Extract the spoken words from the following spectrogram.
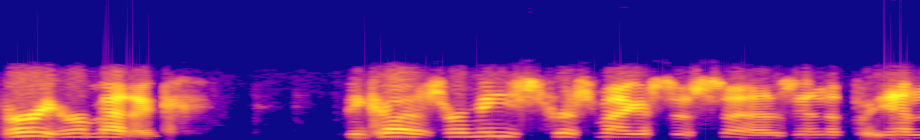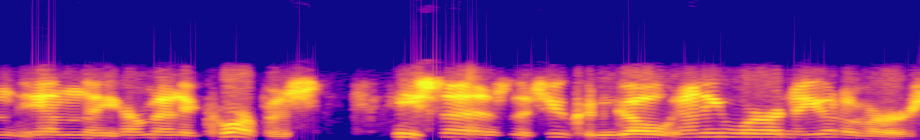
very hermetic because Hermes Trismegistus says in the in in the Hermetic corpus, he says that you can go anywhere in the universe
